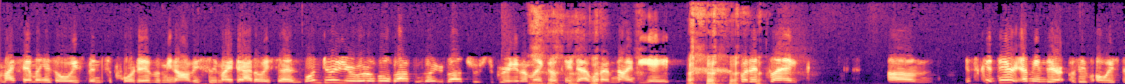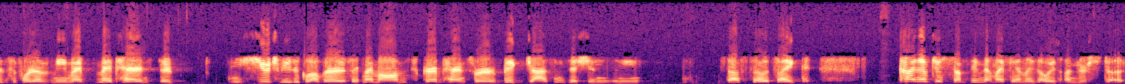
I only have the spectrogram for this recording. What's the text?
my family has always been supportive. I mean, obviously, my dad always says, "One day you're going to go back and get your bachelor's degree," and I'm like, "Okay, Dad, when I'm 98." but it's like um it's they're i mean they're they've always been supportive of me my my parents they're huge music lovers like my mom's grandparents were big jazz musicians and stuff so it's like kind of just something that my family's always understood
